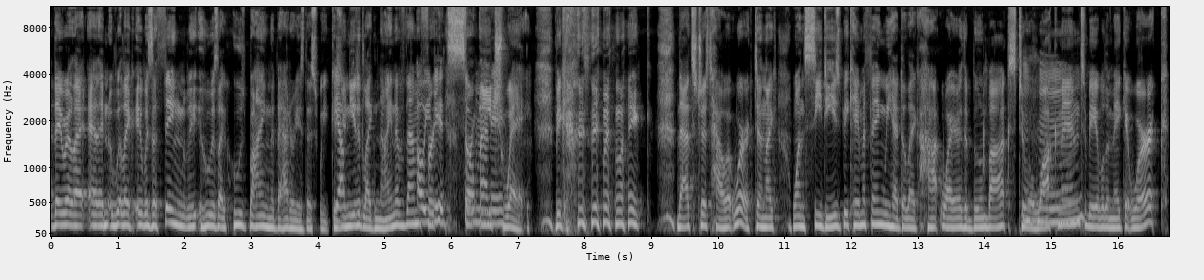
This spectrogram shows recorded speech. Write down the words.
they were like, and like it was a thing. Who was like, who's buying the batteries this week? Because Yep. you needed like nine of them. Oh, you for, needed so for many. each way because it was like that's just how it worked. And like once CDs became a thing, we had to like hotwire the boombox to Mm-hmm. a Walkman to be able to make it work.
